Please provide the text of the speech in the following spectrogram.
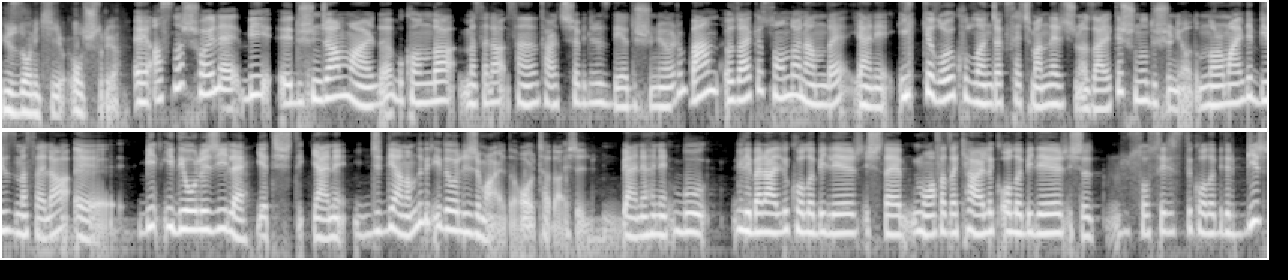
%12'yi oluşturuyor. E, aslında şöyle bir e, düşüncem vardı. Bu konuda mesela seninle tartışabiliriz diye düşünüyorum. Ben özellikle son dönemde yani ilk kez oy kullanacak seçmenler için özellikle şunu düşünüyordum. Normalde biz mesela e, bir ideolojiyle yetiştik. Yani ciddi anlamda bir ideoloji vardı ortada işte. Yani hani bu liberallik olabilir, işte muhafazakarlık olabilir, işte sosyalistlik olabilir. Bir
